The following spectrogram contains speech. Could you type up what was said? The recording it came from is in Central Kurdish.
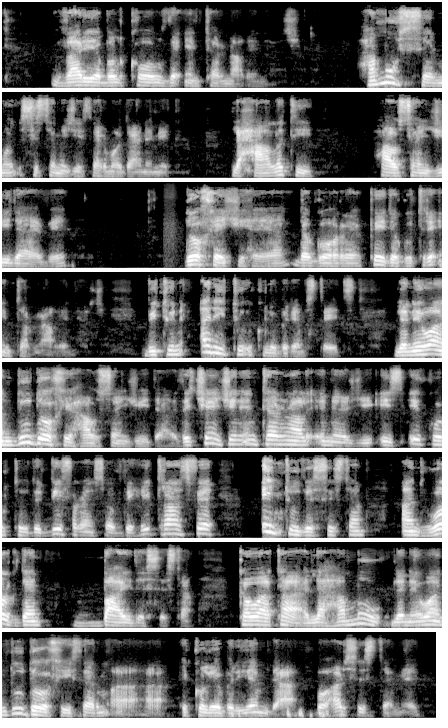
variable call the internal energy هەموو سیستەمێکی سەرمۆدانمێک لە حاڵەتی هاوسەنگیدا بێ دۆخێکی هەیە دەگۆڕێ پێی دەگوترێ ئینتەرناڵ ئێنەرجی بیتون ئەنی تو ئیکولوبرێم ستەیت لە نێوان دوو دۆخی هاوسەنگیدا the change in internal energy is equal to the difference of the heat transfer into the system and work done by the system کەواتە لە هەموو لە نێوان دوو دۆخی سەرم ئەکولێبریەمدا بۆ هەر سیستەمێک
